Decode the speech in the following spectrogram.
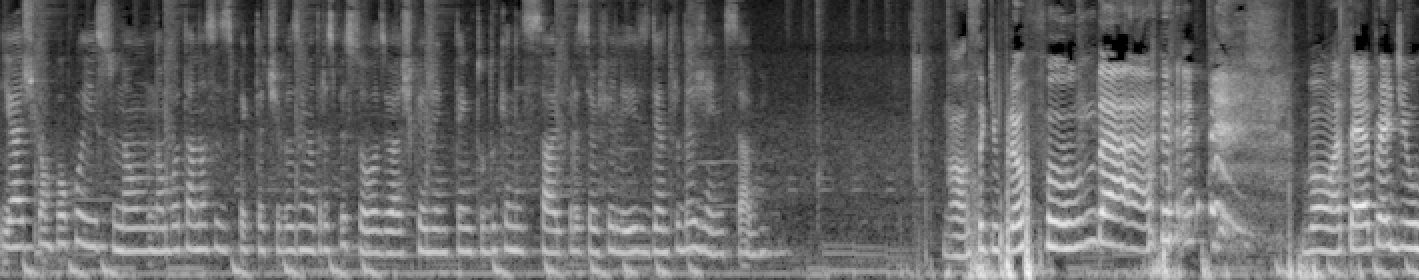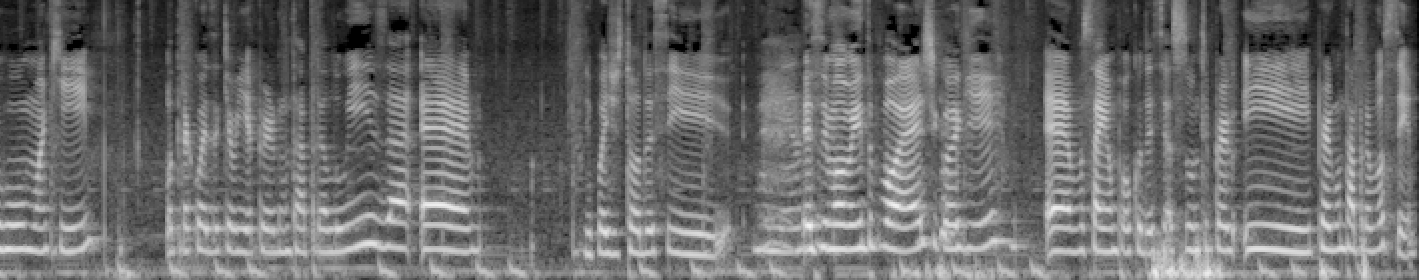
E acho que é um pouco isso, não, não botar nossas expectativas em outras pessoas. Eu acho que a gente tem tudo que é necessário para ser feliz dentro da gente, sabe? Nossa, que profunda! Bom, até perdi o rumo aqui. Outra coisa que eu ia perguntar para Luísa é depois de todo esse momento. esse momento poético aqui, é, vou sair um pouco desse assunto e, per e perguntar para você.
